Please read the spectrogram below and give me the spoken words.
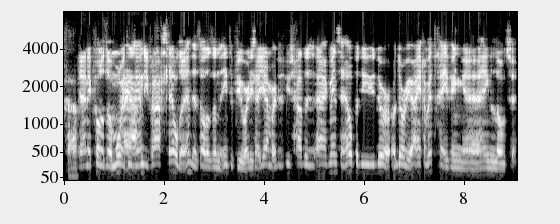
gaaf. Ja, en ik vond het wel mooi Nou toen ze hem die vraag stelde. Hè, dat is altijd een interviewer. Die zei, ja, maar dus, u gaat dus eigenlijk mensen helpen die u door, door je eigen wetgeving eh, heen loodsen.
